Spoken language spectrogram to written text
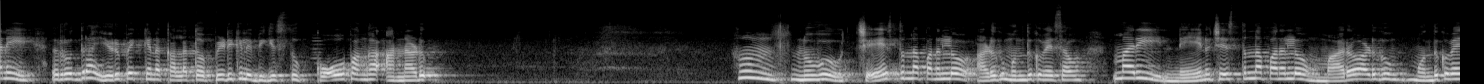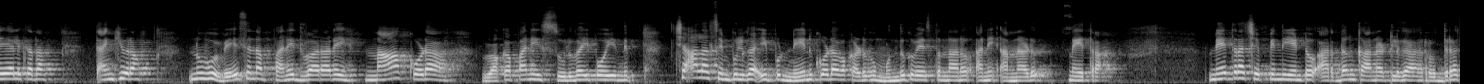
అని రుద్ర ఎరుపెక్కిన కళ్ళతో పిడికిలి బిగిస్తూ కోపంగా అన్నాడు. నువ్వు చేస్తున్న పనుల్లో అడుగు ముందుకు వేశావు. మరి నేను చేస్తున్న పనుల్లో మరో అడుగు ముందుకు వేయాలి కదా. థ్యాంక్ యూ రా. నువ్వు వేసిన పని ద్వారానే నాకు కూడా ఒక పని సులువైపోయింది. చాలా సింపుల్గా ఇప్పుడు నేను కూడా ఒక అడుగు ముందుకు వేస్తున్నాను అని అన్నాడు నేత్ర. నేత్ర చెప్పింది ఏంటో అర్థం కానట్లుగా రుద్ర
